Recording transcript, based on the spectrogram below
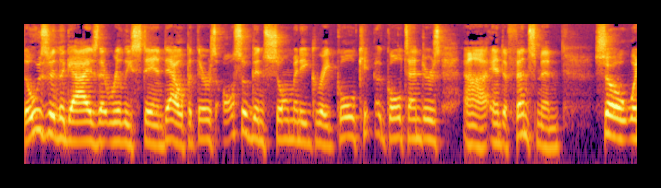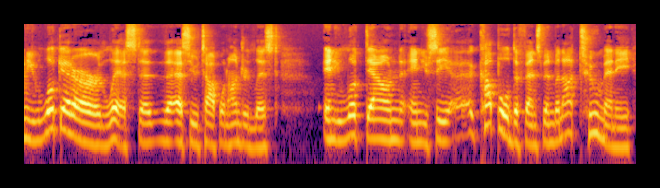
those are the guys that really stand out. But there's also been so many great goal goaltenders uh, and defensemen. So when you look at our list, uh, the SU Top 100 list, and you look down and you see a couple defensemen, but not too many,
